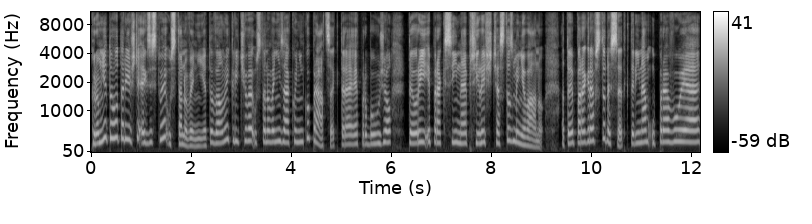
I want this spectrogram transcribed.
Kromě toho tady ještě existuje ustanovení. Je to velmi klíčové ustanovení zákonníku práce, které je pro bohužel teorií i praxí nepříliš často zmiňováno. A to je paragraf 110, který nám upravuje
